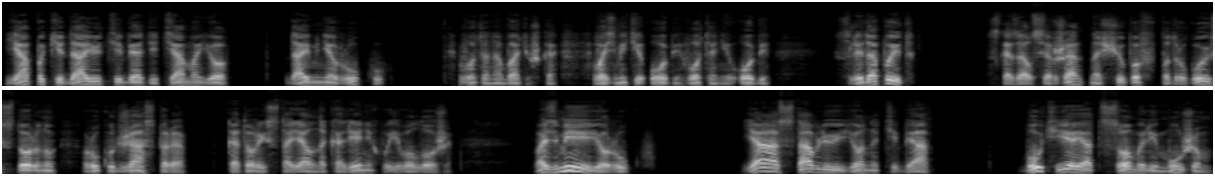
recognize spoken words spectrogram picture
Я покидаю тебя, дитя мое. Дай мне руку. Вот она, батюшка. Возьмите обе, вот они обе. Следопыт, — сказал сержант, нащупав по другую сторону руку Джаспера, который стоял на коленях у его ложа. — Возьми ее руку. Я оставлю ее на тебя. Будь ей отцом или мужем,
